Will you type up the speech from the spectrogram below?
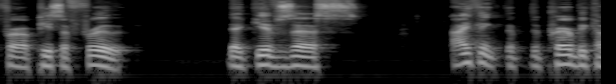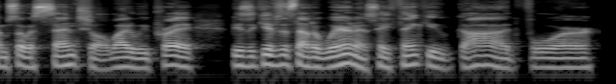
for a piece of fruit that gives us. I think the, the prayer becomes so essential. Why do we pray? Because it gives us that awareness. Hey, thank you, God, for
